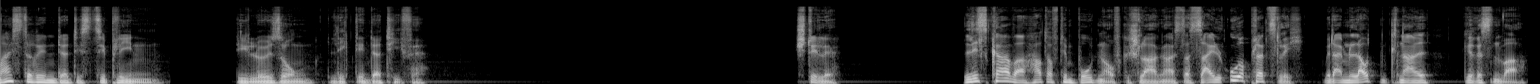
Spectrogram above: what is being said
Meisterin der Disziplin. Die Lösung liegt in der Tiefe. Stille. Liska war hart auf dem Boden aufgeschlagen, als das Seil urplötzlich mit einem lauten Knall gerissen war.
